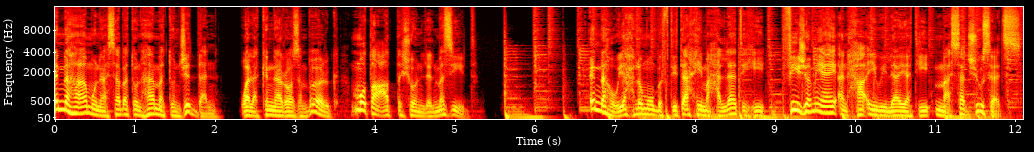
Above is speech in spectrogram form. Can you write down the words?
إنها مناسبة هامة جدا ولكن روزنبرغ متعطش للمزيد. إنه يحلم بافتتاح محلاته في جميع أنحاء ولاية ماساتشوستس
